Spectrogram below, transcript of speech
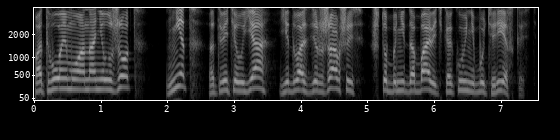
«По-твоему, она не лжет?» «Нет», — ответил я, едва сдержавшись, чтобы не добавить какую-нибудь резкость.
